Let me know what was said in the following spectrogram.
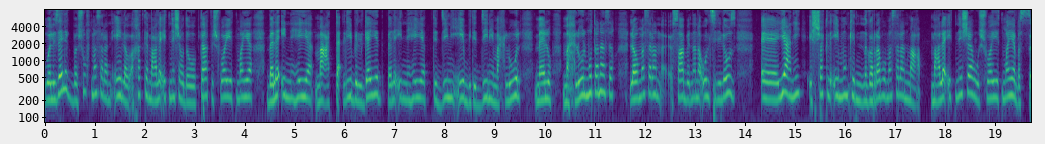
ولذلك بشوف مثلا إيه لو أخدت معلقة نشا ودوبتها في شوية مية بلاقي إن هي مع التقليب الجيد بلاقي إن هي بتديني إيه؟ بتديني محلول ماله محلول متناسق. لو مثلا صعب إن أنا أقول سليلوز آه يعني الشكل إيه؟ ممكن نجربه مثلا مع معلقة نشا وشوية مية بس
